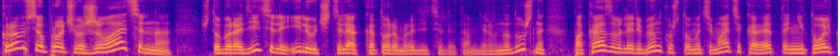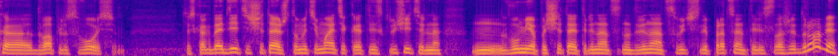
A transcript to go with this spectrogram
Кроме всего прочего, желательно, чтобы родители или учителя, к которым родители там неравнодушны, показывали ребенку, что математика — это не только 2 плюс 8. То есть, когда дети считают, что математика — это исключительно в уме посчитай 13 на 12, вычисли процент или сложи дроби,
